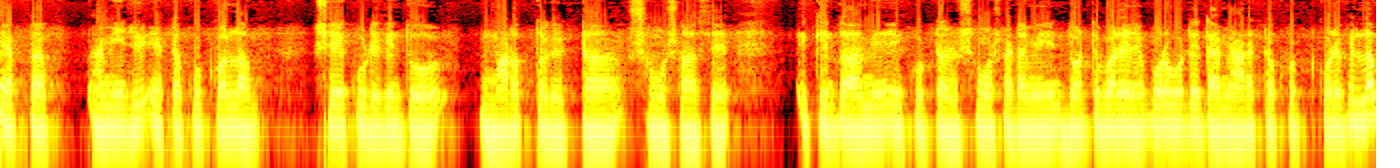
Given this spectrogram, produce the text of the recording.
অ্যাপটা আমি যে একটা কোড করলাম সেই কোডে কিন্তু মারাত্মক একটা সমস্যা আছে। কিন্তু আমি এই কোডটার সমস্যাটা আমি ধরতে পারি পারিনি পরবর্তীতে আমি আরেকটা কোড করে ফেললাম,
